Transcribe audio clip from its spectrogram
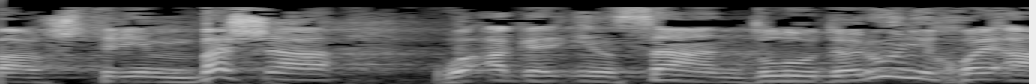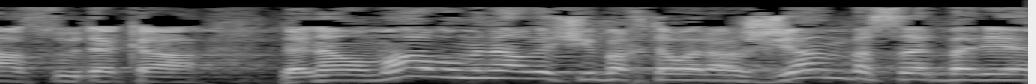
باشترین بەشە و ئەگەر ئینسان دڵ و دەرونی خۆی ئاسوودەکا لەناو ماڵ و مناڵێکی بەختەوەرا ژیان بەسەر بەرێ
